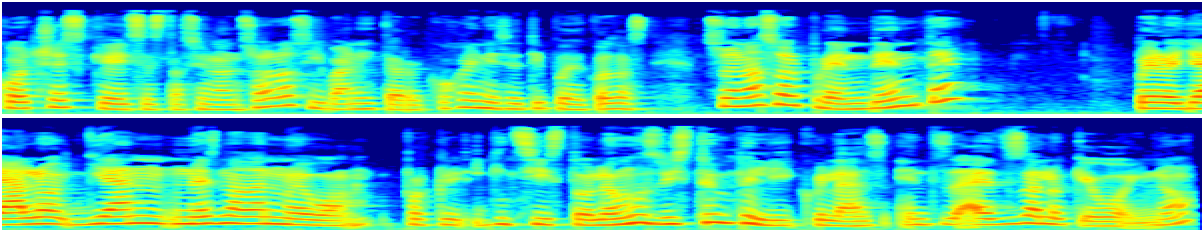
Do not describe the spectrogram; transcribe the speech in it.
coches que se estacionan solos y van y te recogen y ese tipo de cosas. Suena sorprendente, pero ya lo ya no es nada nuevo, porque insisto, lo hemos visto en películas, entonces a eso es a lo que voy, ¿no?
